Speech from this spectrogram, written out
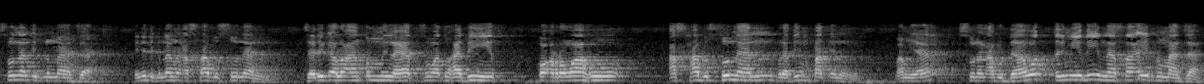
Sunan Ibnu Majah. Ini dikenal dengan ashabus sunan. Jadi kalau antum melihat suatu hadis kok rawahu ashabus sunan berarti empat ini. Paham ya? Sunan Abu Dawud, Tirmizi, Nasa'i, Ibnu Majah.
